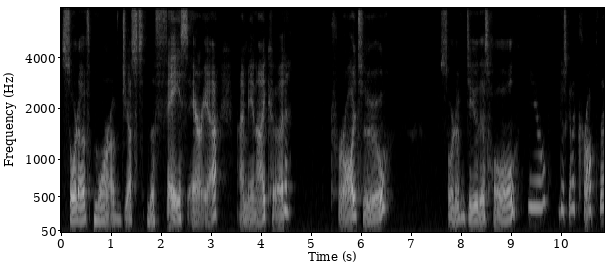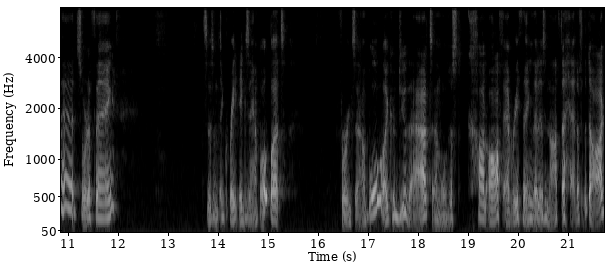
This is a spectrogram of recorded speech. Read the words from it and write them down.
sort of more of just the face area. I mean, I could try to sort of do this whole, you know, I'm just going to crop the head sort of thing. This isn't a great example, but for example, I could do that and we'll just cut off everything that is not the head of the dog.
